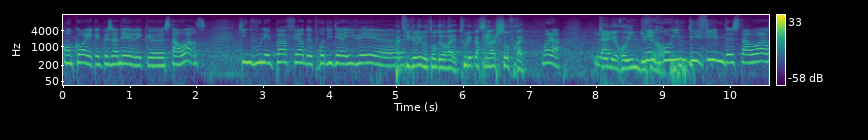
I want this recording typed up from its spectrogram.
encore il y a quelques années avec euh, Star Wars, qui ne voulait pas faire de produits dérivés. euh, Pas de figurine autour de Ray, tous les personnages sauf Ray, voilà. qui est l'héroïne du film. L'héroïne du film de Star Wars,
